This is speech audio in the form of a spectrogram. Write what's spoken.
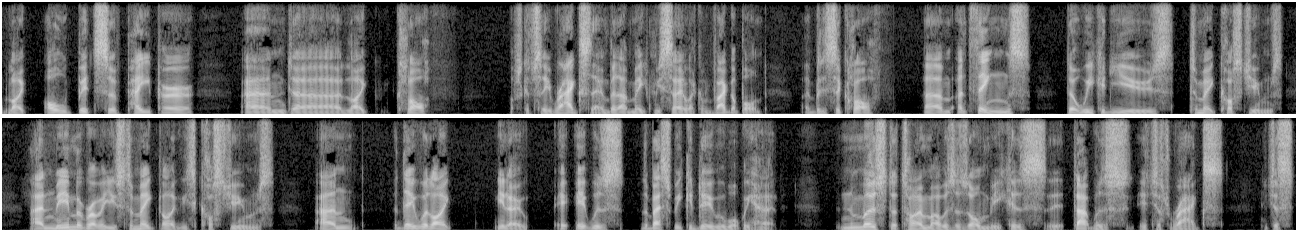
like old bits of paper and uh, like cloth. I was going to say rags then, but that makes me sound like a vagabond. But it's a cloth um, and things that we could use to make costumes. And me and my brother used to make like these costumes, and they were like, you know, it, it was the best we could do with what we had. Most of the time, I was a zombie because that was it's just rags. You just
